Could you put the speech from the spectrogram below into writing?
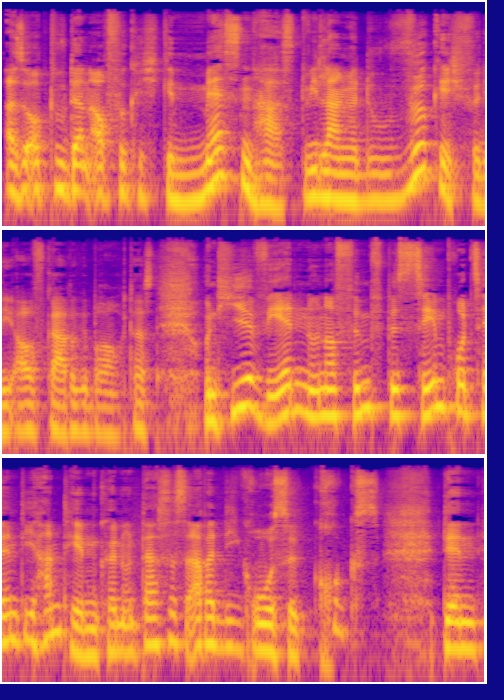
also ob du dann auch wirklich gemessen hast, wie lange du wirklich für die Aufgabe gebraucht hast. Und hier werden nur noch fünf bis zehn Prozent die Hand heben können. Und das ist aber die große Krux. Denn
